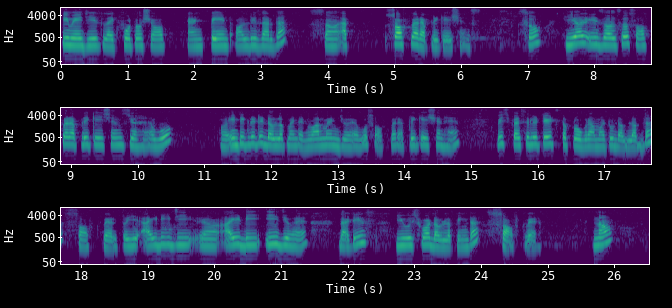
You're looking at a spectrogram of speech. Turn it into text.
images like photoshop and paint all these are the uh, software applications so here is also software applications जो है वो integrated development environment जो है वो software application है which facilitates the programmer to develop the software तो ये IDG uh, IDE जो है that is used for developing the software now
